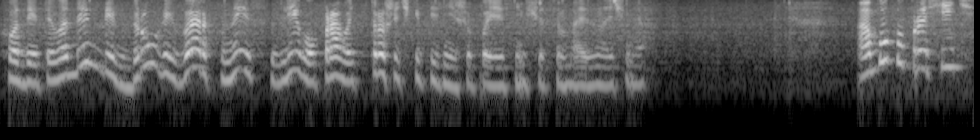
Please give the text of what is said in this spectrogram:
ходити в один бік, в другий, вверх, вниз, вліво, вправо. Трошечки пізніше поясню, що це має значення. Або попросіть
